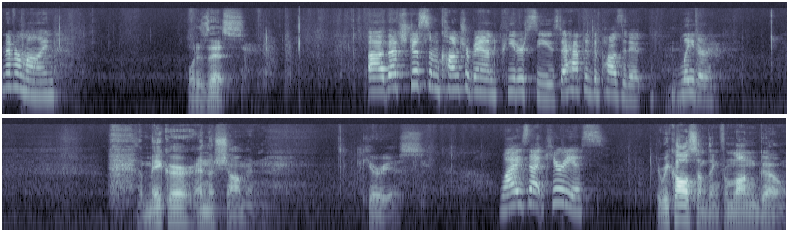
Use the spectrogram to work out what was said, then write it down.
Never mind. What is this? Uh, that's just some contraband Peter seized. I have to deposit it later. The Maker and the Shaman. Curious. Why is that curious? It recalls something from long ago.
